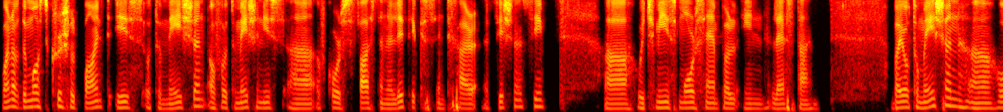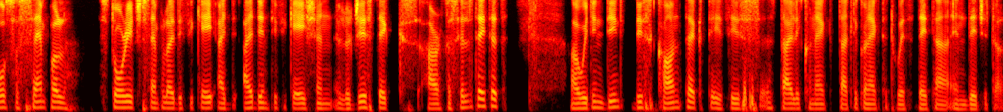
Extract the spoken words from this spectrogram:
One of the most crucial point is automation of automation is uh, of course fast analytics and higher efficiency, uh, which means more sample in less time. By automation, uh, also sample storage, sample identification, logistics are facilitated uh, within this context, it is tightly, connect, tightly connected with data and digital.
